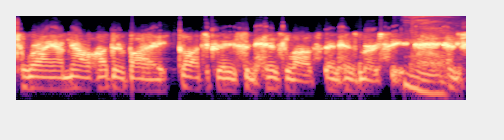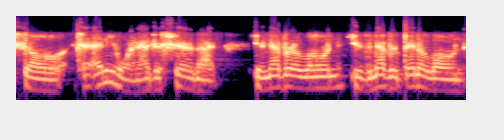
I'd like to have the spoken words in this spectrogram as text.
to where I am now, other by God's grace and His love and His mercy. Wow. And so, to anyone, I just share that you're never alone. You've never been alone,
